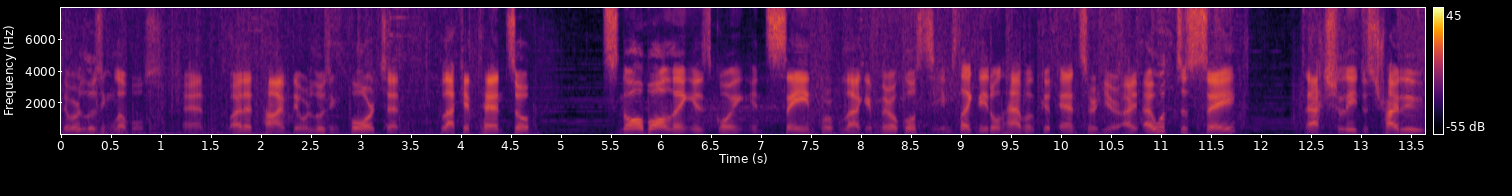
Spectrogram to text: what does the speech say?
They were losing levels, and by that time they were losing forts and Black hit 10. So snowballing is going insane for Black and Miracle. Seems like they don't have a good answer here. I, I would just say, actually just try to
